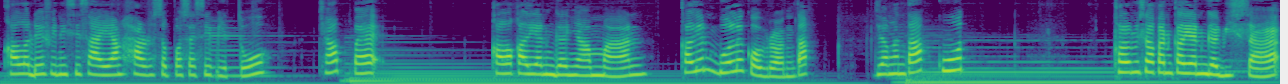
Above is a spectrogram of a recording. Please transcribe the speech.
Kalau definisi sayang harus seposesif itu capek. Kalau kalian gak nyaman kalian boleh kok berontak. Jangan takut. Kalau misalkan kalian gak bisa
